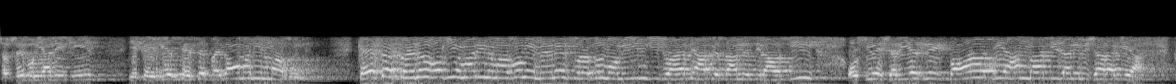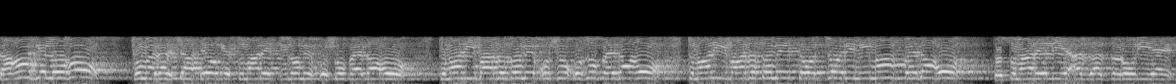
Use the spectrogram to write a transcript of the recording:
سب سے بنیادی چیز، یہ کیفیت کیسے پیدا ہماری نمازوں میں؟ کیسے پیدا ہوگی ہماری نمازوں میں؟ میں نے سورت المومین کی جو آیتیں آپ کے سامنے تلاوت کی اس میں شریعت نے ایک بہت ہی اہم بات کی جانب اشارہ کیا۔ کہا کہ لوگوں، تم اگر چاہتے ہو کہ تمہارے دلوں میں خوشبو پیدا ہو، تمہاری عبادتوں میں خوشو خوشبو پیدا ہو، تمہاری عبادتوں میں توجہ نماز پیدا ہو، تو تمہارے لیے عزت ضروری ہے۔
